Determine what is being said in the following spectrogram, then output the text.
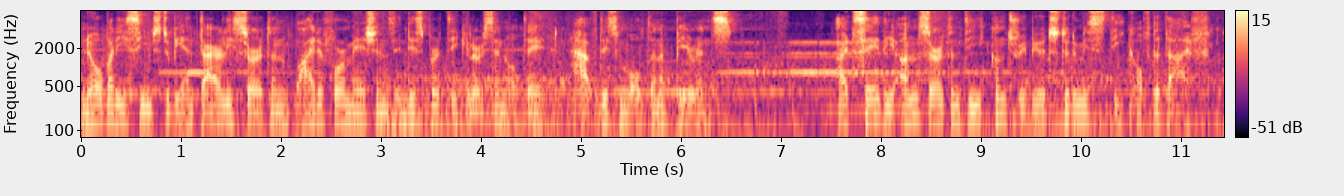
Nobody seems to be entirely certain why the formations in this particular cenote have this molten appearance. I'd say the uncertainty contributes to the mystique of the dive.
